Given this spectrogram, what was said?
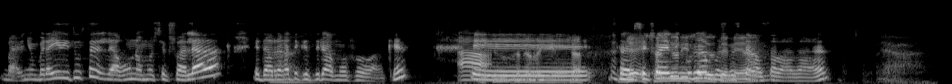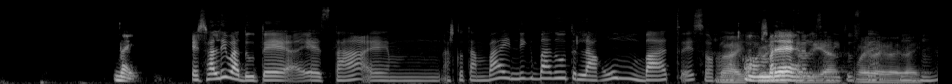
bai, baina beraiek dituzte lagun homosexualak, eta horregatik ez dira homofobak, eh? Ah, eh, hori inguruan, pues, beste gauza bat da, eh? Bai. Esaldi bat dute, ez da, em, askotan bai, nik badut lagun bat, ez, Bai, horrelako Hombre. bai, erabiltzen bai, dituzte. bai, bai, bai. Mhm.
